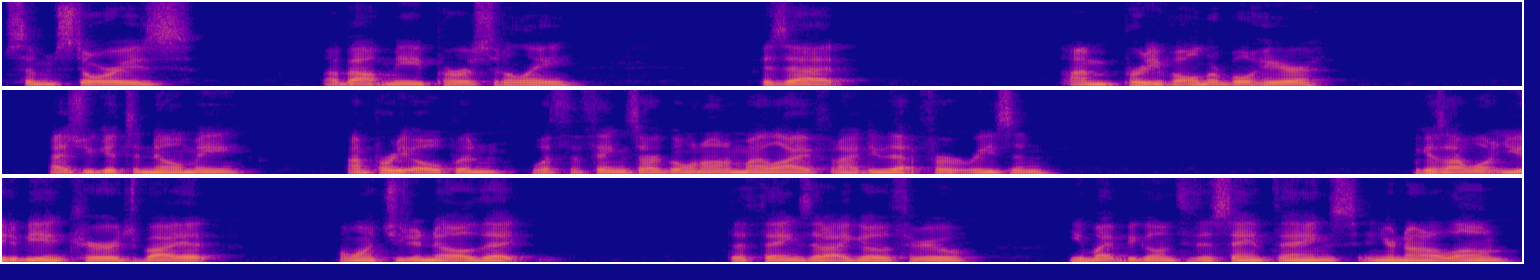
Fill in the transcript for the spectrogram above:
some stories about me personally is that I'm pretty vulnerable here. As you get to know me, I'm pretty open with the things that are going on in my life, and I do that for a reason. Because I want you to be encouraged by it. I want you to know that the things that I go through, you might be going through the same things and you're not alone.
